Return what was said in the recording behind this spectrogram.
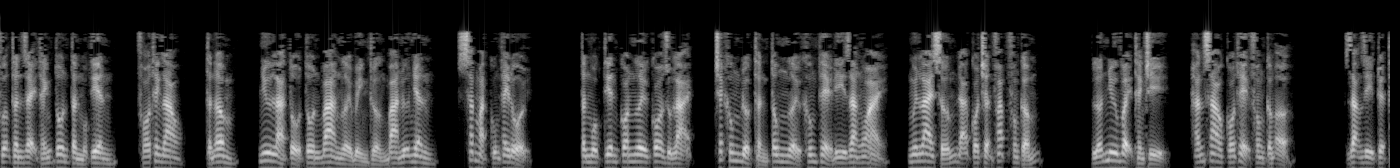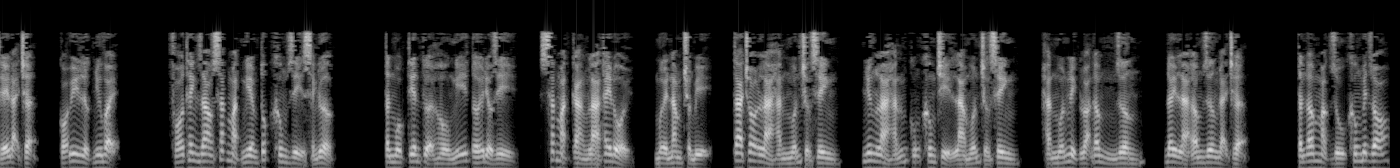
Phượng thần dạy thánh tôn tần mục tiên, phó thanh giao, tần âm, như là tổ tôn ba người bình thường ba nữ nhân, sắc mặt cũng thay đổi. Tần mục tiên con ngươi co rụt lại, chắc không được thần tông người không thể đi ra ngoài, nguyên lai sớm đã có trận pháp phong cấm lớn như vậy thành trì, hắn sao có thể phong cấm ở? Dạng gì tuyệt thế đại trận, có uy lực như vậy? Phó thanh giao sắc mặt nghiêm túc không gì sánh được. Tần mục tiên tựa hồ nghĩ tới điều gì, sắc mặt càng là thay đổi, mười năm chuẩn bị, ta cho là hắn muốn trường sinh, nhưng là hắn cũng không chỉ là muốn trường sinh, hắn muốn nghịch loạn âm dương, đây là âm dương đại trận. Tần âm mặc dù không biết rõ,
